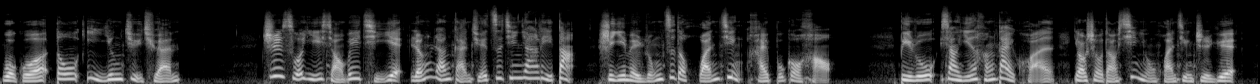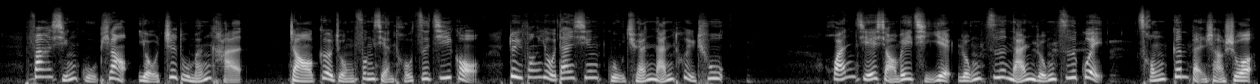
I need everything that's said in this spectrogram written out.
我国都一应俱全。之所以小微企业仍然感觉资金压力大，是因为融资的环境还不够好。比如，向银行贷款要受到信用环境制约。发行股票有制度门槛，找各种风险投资机构，对方又担心股权难退出，缓解小微企业融资难、融资贵，从根本上说，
